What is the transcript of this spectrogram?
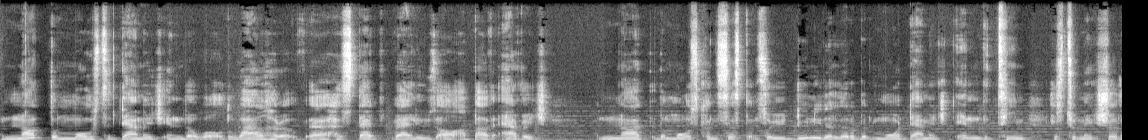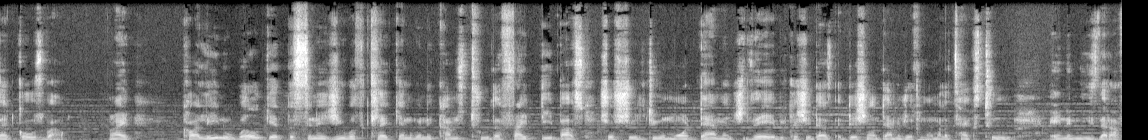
Not the most damage in the world. While her uh, her stat values are above average, not the most consistent. So you do need a little bit more damage in the team just to make sure that goes well, right? Carleen will get the synergy with Click, and when it comes to the fright debuffs, so she'll do more damage there because she does additional damage with normal attacks to enemies that are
